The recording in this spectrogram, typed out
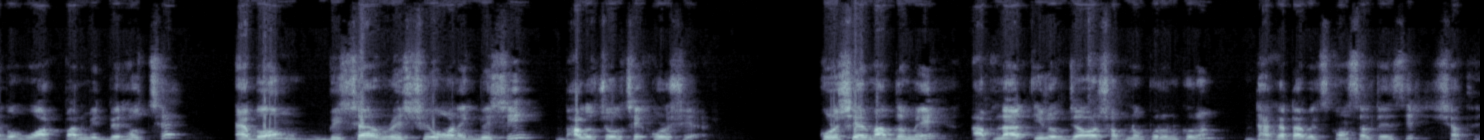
এবং ওয়ার্ক পারমিট বের হচ্ছে এবং ভিসার রেশিও অনেক বেশি ভালো চলছে ক্রোয়েশিয়ার। ক্রোয়েশিয়ার মাধ্যমে আপনার ইউরোপ যাওয়ার স্বপ্ন পূরণ করুন ঢাকা ট্রাভেলস কনসালটেন্সির সাথে।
